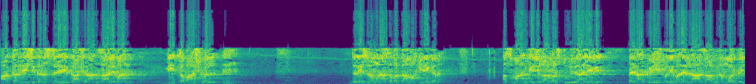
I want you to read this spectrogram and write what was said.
اکن دې چې کنستره کافران ظالمان دی تباشول د دې سره مناسبت دا مخ کړي کنه اسمان کې چې غړ غړ ستوري را لېږي پیدا کړی په دې باندې الله عذابونه مور کوي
